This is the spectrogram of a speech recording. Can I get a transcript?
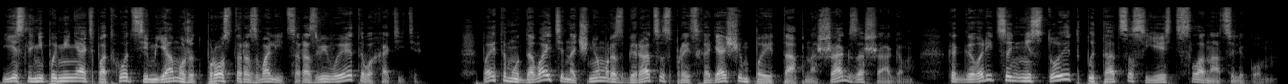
Если не поменять подход, семья может просто развалиться. Разве вы этого хотите? Поэтому давайте начнем разбираться с происходящим поэтапно, шаг за шагом. Как говорится, не стоит пытаться съесть слона целиком.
